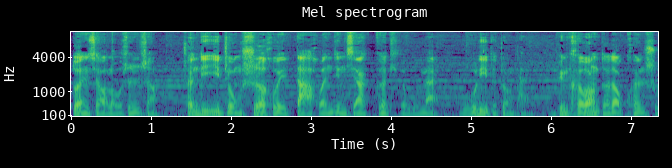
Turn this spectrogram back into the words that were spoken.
段小楼身上传递一种社会大环境下个体的无奈、无力的状态，并渴望得到宽恕。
